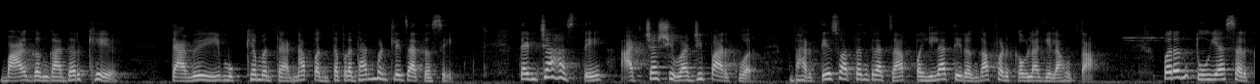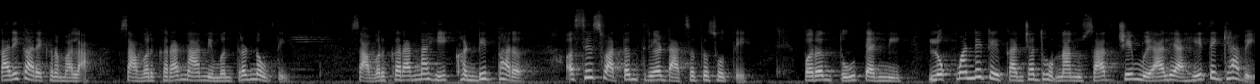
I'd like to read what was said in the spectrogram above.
बाळ गंगाधर खेळ त्यावेळी मुख्यमंत्र्यांना पंतप्रधान म्हटले जात असे. त्यांच्या हस्ते आजच्या शिवाजी पार्कवर भारतीय स्वातंत्र्याचा पहिला तिरंगा फडकवला गेला होता. परंतु या सरकारी कार्यक्रमाला सावरकरांना निमंत्रण नव्हते. सावरकरांनाही खंडित भारत असे स्वातंत्र्य डाचतच होते. परंतु त्यांनी लोकमान्य टिळकांच्या धोरणानुसार जे मिळाले आहे ते घ्यावे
